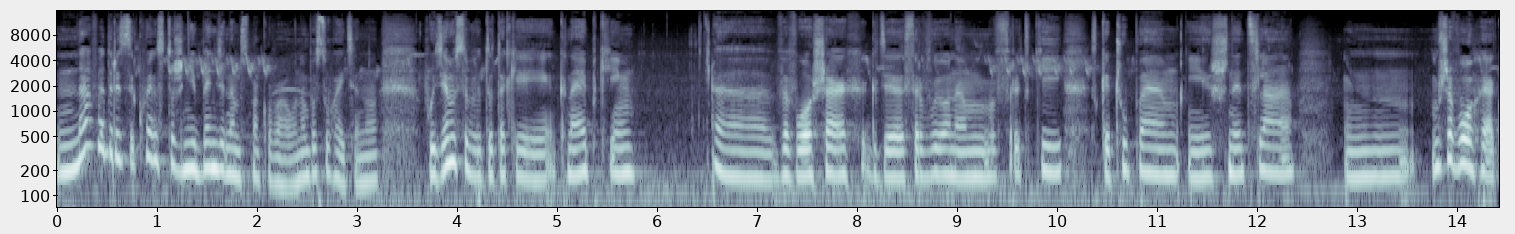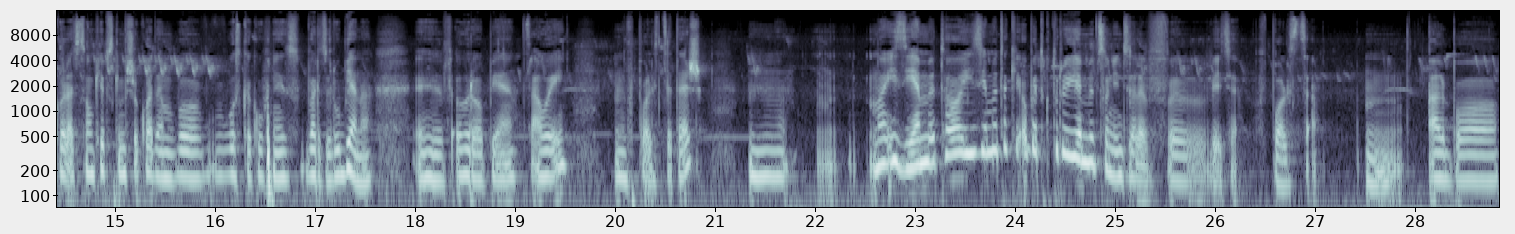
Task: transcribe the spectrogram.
nawet ryzykując to, że nie będzie nam smakowało. No bo słuchajcie, no, pójdziemy sobie do takiej knajpki, we Włoszech, gdzie serwują nam frytki z ketchupem i sznycla. Mm, Może Włochy akurat są kiepskim przykładem, bo włoska kuchnia jest bardzo lubiana e, w Europie całej, w Polsce też. Mm, no i zjemy to i zjemy taki obiad, który jemy co niedzielę w, wiecie, w Polsce. mm, albo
